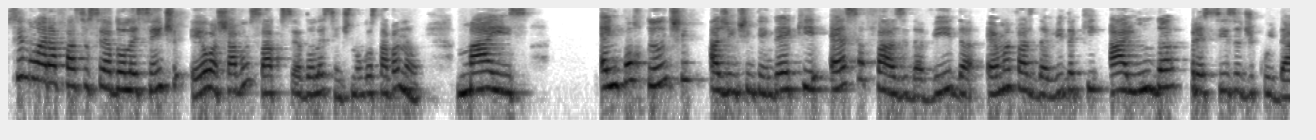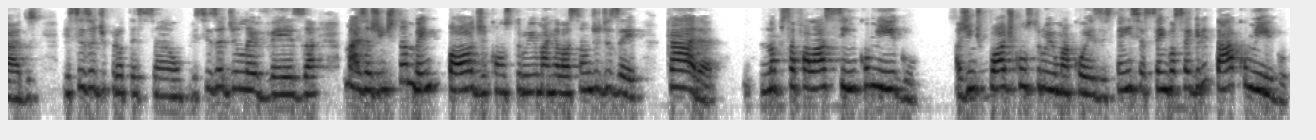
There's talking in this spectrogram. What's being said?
Se não era fácil ser adolescente, eu achava um saco ser adolescente, não gostava, não. Mas é importante a gente entender que essa fase da vida é uma fase da vida que ainda precisa de cuidados, precisa de proteção, precisa de leveza, mas a gente também pode construir uma relação de dizer, cara, não precisa falar assim comigo. A gente pode construir uma coexistência sem você gritar comigo.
